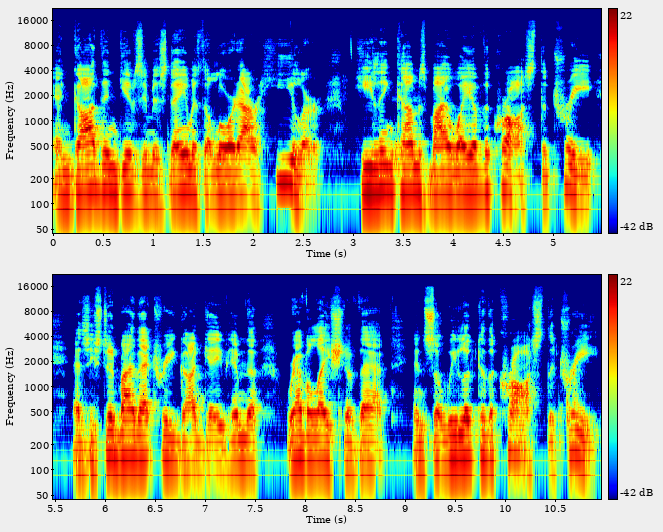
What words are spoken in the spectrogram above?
and God then gives him his name as the Lord our healer. Healing comes by way of the cross, the tree. As he stood by that tree, God gave him the revelation of that. And so we look to the cross, the tree,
